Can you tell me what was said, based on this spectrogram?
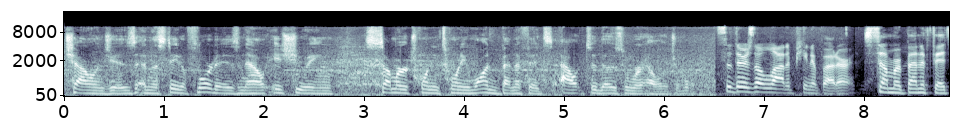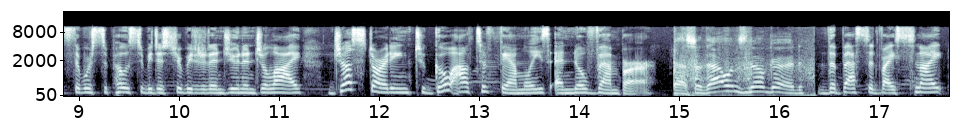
challenges, and the state of Florida is now issuing summer 2021 benefits out to those who are eligible. So there's a lot of peanut butter. Summer benefits that were supposed to be distributed in June and July just starting to go out to families in November. Yeah, so that one's no good. The best advice tonight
